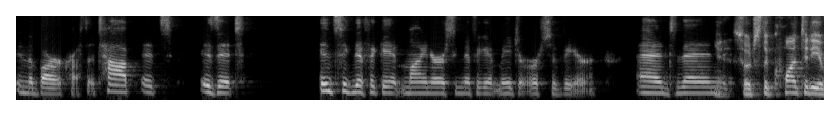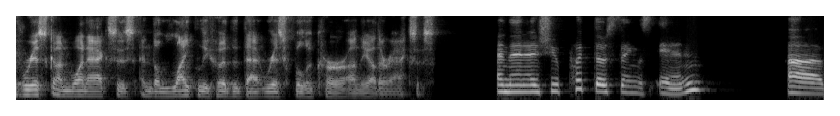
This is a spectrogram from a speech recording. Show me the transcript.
in the bar across the top, it's is it insignificant, minor, significant, major, or severe. And then, yeah, so it's the quantity of risk on one axis and the likelihood that that risk will occur on the other axis. And then as you put those things in uh,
